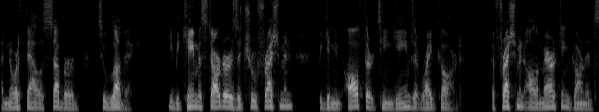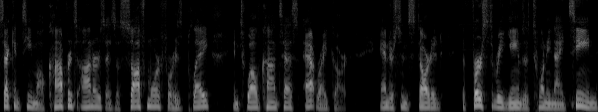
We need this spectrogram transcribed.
a North Dallas suburb, to Lubbock. He became a starter as a true freshman, beginning all 13 games at right guard. The freshman All American garnered second team All Conference honors as a sophomore for his play in 12 contests at right guard. Anderson started the first three games of 2019,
